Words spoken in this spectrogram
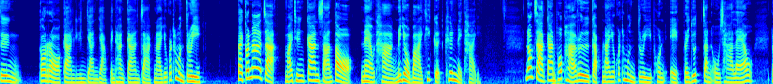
ซึ่ง ก็รอการยืนยันอย่างเป็นทางการจากนายกรัฐมนตรี แต่ก็น่าจะหมายถึงการสารต่อแนวทางนโยบายที่เกิดขึ้นในไทย นอกจากการพบหารือกับนายกรัฐมนตรีพลเอกประยุทธ์จันโอชาแล้ว ด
